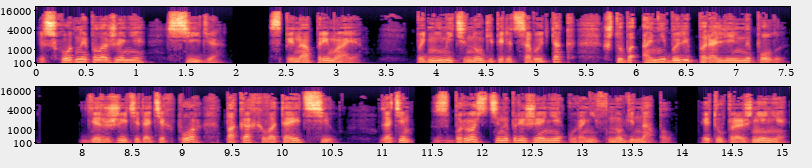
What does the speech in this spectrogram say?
Исходное положение – сидя. Спина прямая. Поднимите ноги перед собой так, чтобы они были параллельны полу. Держите до тех пор, пока хватает сил. Затем сбросьте напряжение, уронив ноги на пол. Это упражнение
